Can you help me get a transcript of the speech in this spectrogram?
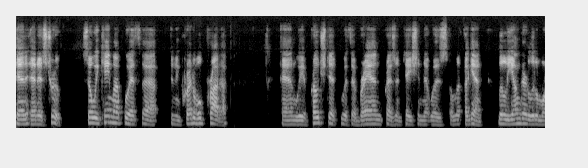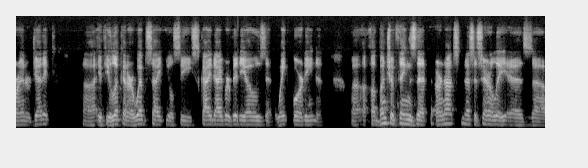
and, and it's true. So we came up with uh, an incredible product and we approached it with a brand presentation that was, again, a little younger, a little more energetic, uh, if you look at our website, you'll see skydiver videos and wakeboarding and uh, a bunch of things that are not necessarily as uh,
